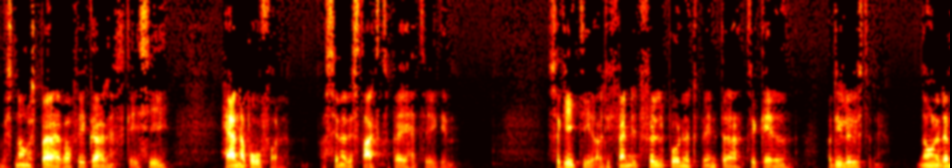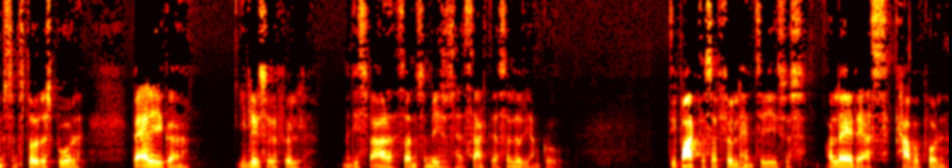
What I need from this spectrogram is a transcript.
Hvis nogen spørger jer, hvorfor I gør det, skal I sige, Herren har brug for det, og sender det straks tilbage hertil igen. Så gik de, og de fandt et følge bundet ved en dør til gaden, og de løste det. Nogle af dem, som stod der, spurgte, hvad er det, I gør? I løser jo følge. Men de svarede sådan, som Jesus havde sagt det, og så lod de ham gå. De bragte så følge hen til Jesus og lagde deres kapper på det,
